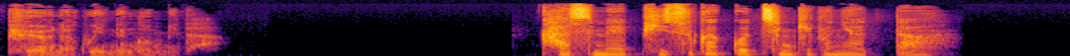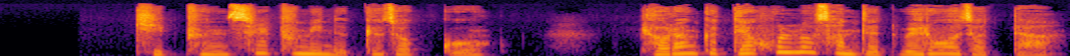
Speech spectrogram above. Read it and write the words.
표현하고 있는 겁니다. 가슴에 비수가 꽂힌 기분이었다. 깊은 슬픔이 느껴졌고 벼랑 끝에 홀로 선 듯 외로워졌다.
